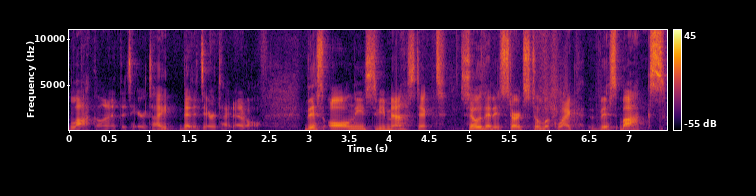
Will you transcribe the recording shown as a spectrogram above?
lock on it that's airtight, that it's airtight at all. This all needs to be masticed so that it starts to look like this box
